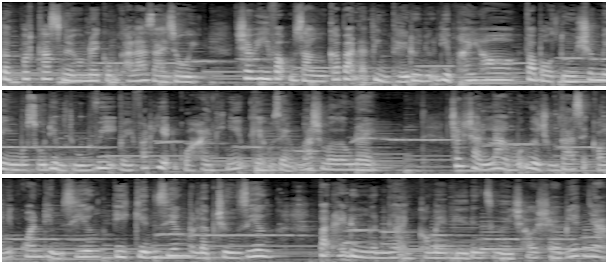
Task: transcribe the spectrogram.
Tập podcast ngày hôm nay cũng khá là dài rồi. Trao hy vọng rằng các bạn đã tìm thấy được những điểm hay ho Và bỏ túi cho mình một số điểm thú vị về phát hiện của hai thí nghiệm kẹo dẻo marshmallow này. Chắc chắn là mỗi người chúng ta sẽ có những quan điểm riêng, ý kiến riêng và lập trường riêng. Bạn hãy đừng ngần ngại comment phía bên dưới cho share biết nha.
